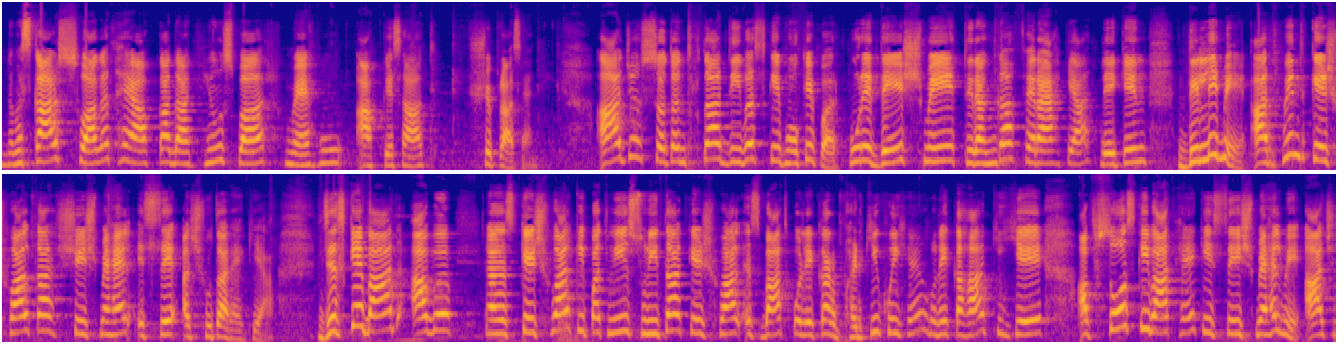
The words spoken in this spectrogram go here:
नमस्कार, स्वागत है आपका द न्यूज़ पर। मैं हूँ आपके साथ शिप्रा सैनी। आज स्वतंत्रता दिवस के मौके पर पूरे देश में तिरंगा फहराया गया, लेकिन दिल्ली में अरविंद केजरीवाल का शीश महल इससे अछूता रह गया। जिसके बाद अब केजरीवाल की पत्नी सुनीता केजरीवाल इस बात को लेकर भड़की हुई है। उन्होंने कहा कि ये अफसोस की बात है कि शेष महल में आज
